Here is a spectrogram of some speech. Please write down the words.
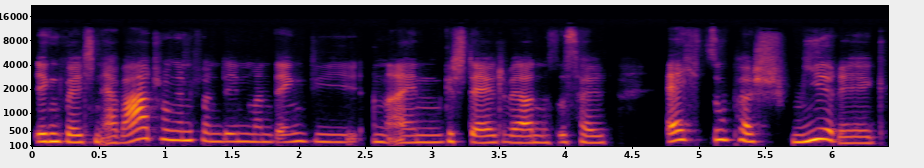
irgendwelchen Erwartungen, von denen man denkt, die an einen gestellt werden. Das ist halt echt super schwierig,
